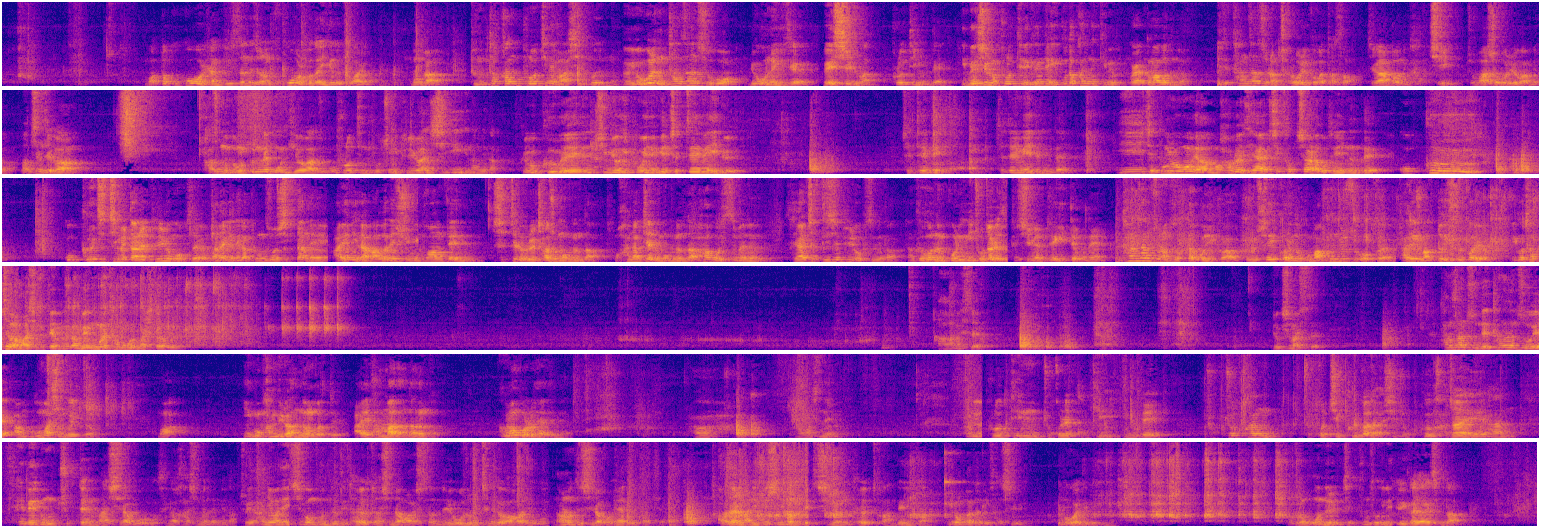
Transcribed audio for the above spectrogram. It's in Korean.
맛도 코코볼이랑 비슷한데 저는 코코볼보다 이게 더 좋아요. 뭔가 둔탁한 프로틴의 맛이 있거든요. 요거는 탄산수고 요거는 이제 매실맛 프로틴인데 이 매실맛 프로틴이 굉장히 꾸덕한 느낌이 깔끔하거든요. 이제 탄산수랑 잘 어울릴 것 같아서 제가 한번 같이 좀 마셔보려고 합니다. 마침 제가 가슴 운동을 끝내고 온 뒤여가지고 프로틴 보충이 필요한 시기이긴 합니다. 그리고 그 외에는 지금 여기 보이는 게 제테메이드, 제테메이드, 제테메이드인데 이 제품을 보면 뭐 하루에 세 알씩 섭취하라고 되어 있는데 꼭그꼭 그 지침을 따를 필요가 없어요. 만약에 내가 평소 식단에 아연이나 마그네슘이 포함된 식재료를 자주 먹는다, 뭐 한약재를 먹는다 하고 있으면은 세 알씩 드실 필요 없습니다. 그거는 본인이 조절해서 드시면 되기 때문에 탄산수랑 섞다 보니까 그 쉐이커에 넣고 막 흔들 수가 없어요. 당연히 맛도 있을 거예요. 이거 자체가 맛있기 때문에 난 맹물에 타 먹어도 맛있더라고요. 아 맛있어요. 역시 맛있어요. 탄산수인데 탄산수에 안 무마신 거 있죠? 뭐 인공 감미료 안 넣은 것들, 아예 단맛 안 나는 거 그런 걸로 해야 됩니다. 아, 맛있네요. 그리고 프로틴 초콜릿 쿠키인데 촉촉한 초코칩 그 과자 아시죠? 그 과자에 한 3배 농축된 맛이라고 생각하시면 됩니다. 저희 한의원의 직원분들이 다이어트 하신다고 하시던데 이거 좀 챙겨가가지고 나눠 드시라고 해야 될 것 같아요. 과자를 많이 드시는데 드시면 다이어트가 안 되니까 이런 과자를 사실 먹어야 되거든요. 그럼 오늘 제품 소개는 여기까지 하겠습니다.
